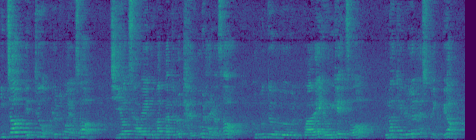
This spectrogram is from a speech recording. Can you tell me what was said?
인적 네트워크를 통하여서 지역 사회 음악가들을 발굴하여서 그분들과의 연계해서 음악회를 할 수도 있고요.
